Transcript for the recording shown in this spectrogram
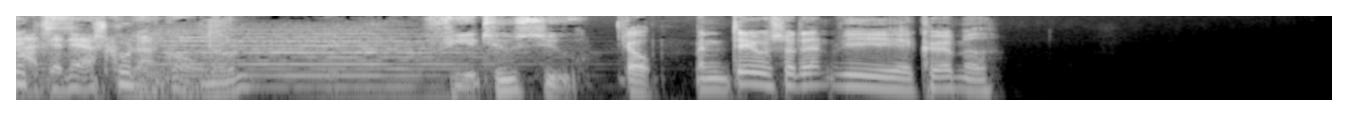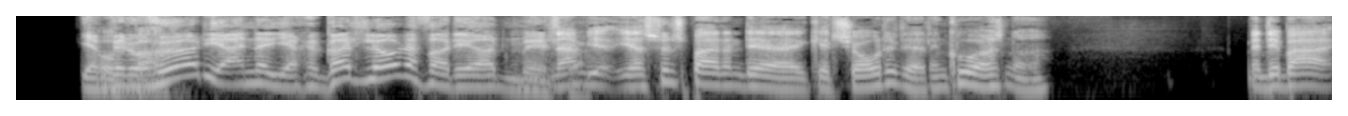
Ah, den er sgu da god. 24 7. Jo, men det er jo så den, vi øh, kører med. Ja, vil du høre de andre? Jeg kan godt love dig for, at det er den bedste. Nej, men jeg, jeg synes bare, at den der Get Shorty der, den kunne også noget. Men det er bare,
